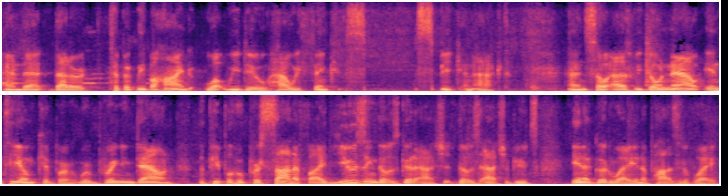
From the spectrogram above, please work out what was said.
and that, that are typically behind what we do, how we think, speak, and act. And so, as we go now into Yom Kippur, we're bringing down the people who personified using those good those attributes in a good way, in a positive way,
